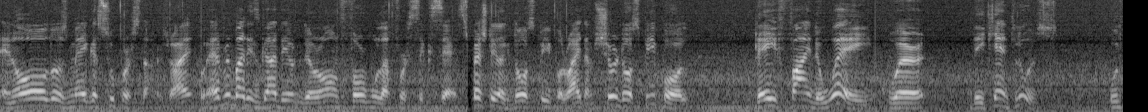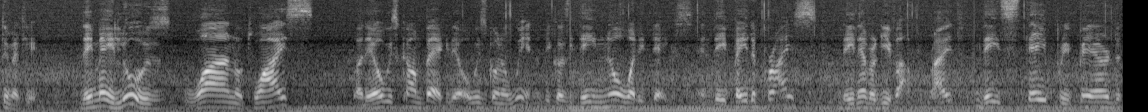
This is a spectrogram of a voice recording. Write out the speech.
and all those mega superstars, right? Everybody's got their, their own formula for success, especially like those people, right? I'm sure those people, they find a way where they can't lose, ultimately. They may lose one or twice, but they always come back. They're always going to win because they know what it takes and they pay the price. They never give up, right? They stay prepared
